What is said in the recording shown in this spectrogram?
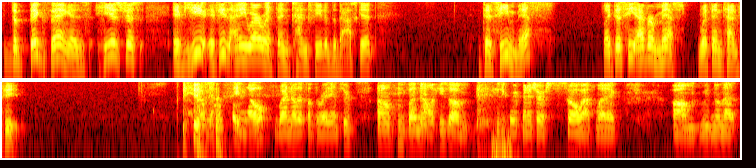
the big thing is he is just if he if he's anywhere within ten feet of the basket, does he miss? Like does he ever miss within ten feet? I want to say no, but I know that's not the right answer. Um, but no, he's um he's a great finisher, so athletic. Um, we've known that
